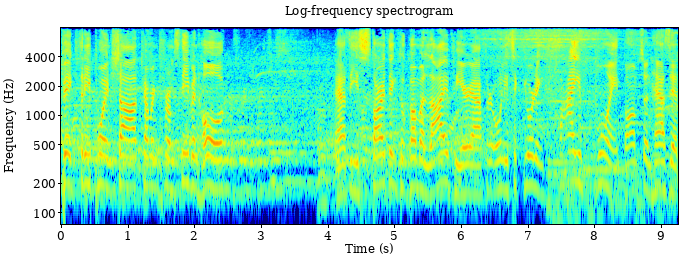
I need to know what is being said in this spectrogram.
Big three-point shot coming from Stephen Holt. As he's starting to come alive here after only securing five points. Thompson has it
